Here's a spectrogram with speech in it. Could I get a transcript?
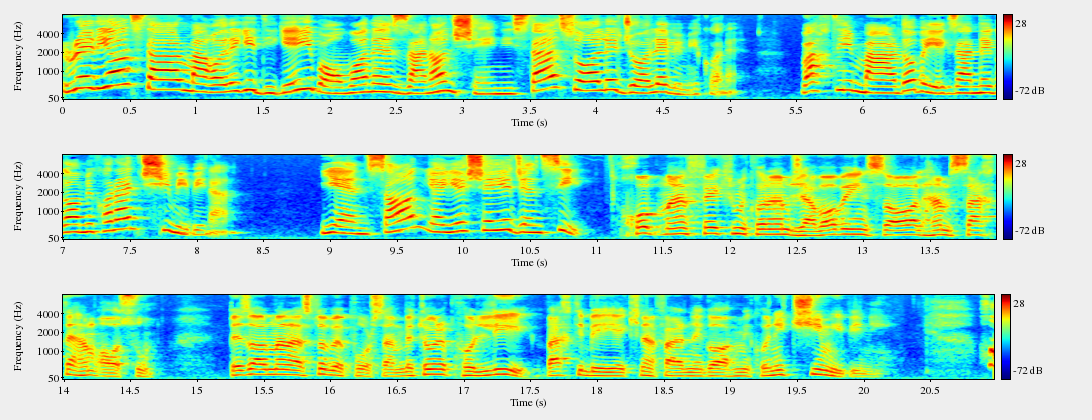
ردیانس در مقاله دیگه‌ای با عنوان زنان شی نیستن سوال جالبی می‌کنه. وقتی مردا به یک زن نگاه می‌کنن چی می‌بینن؟ یه انسان یا یه شی جنسی؟ خب من فکر می‌کنم جواب این سوال هم سخت هم آسون. بذار من از تو بپرسم. به طور کلی وقتی به یک نفر نگاه می‌کنی چی می‌بینی؟ خب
